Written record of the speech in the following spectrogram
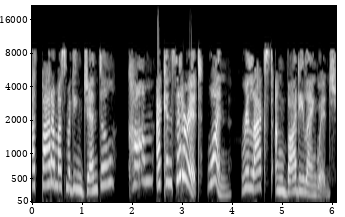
at para mas maging gentle, calm, at considerate. 1. Relaxed ang body language.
